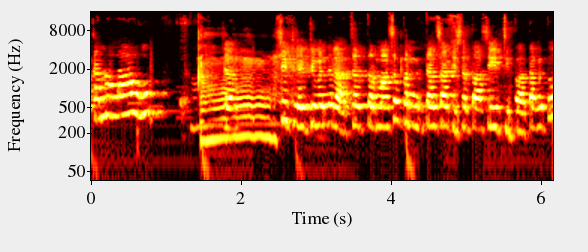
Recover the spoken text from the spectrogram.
karena laut. Oh. Si Dedimen lah ter- termasuk penelitian saya disertasi di Batang itu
